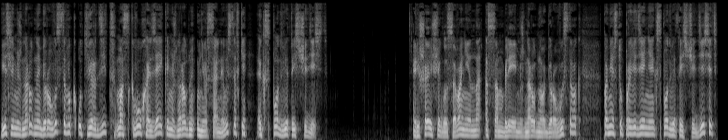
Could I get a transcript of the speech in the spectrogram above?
если Международное бюро выставок утвердит Москву хозяйкой Международной универсальной выставки Экспо 2010. Решающее голосование на Ассамблее Международного бюро выставок по месту проведения Экспо 2010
